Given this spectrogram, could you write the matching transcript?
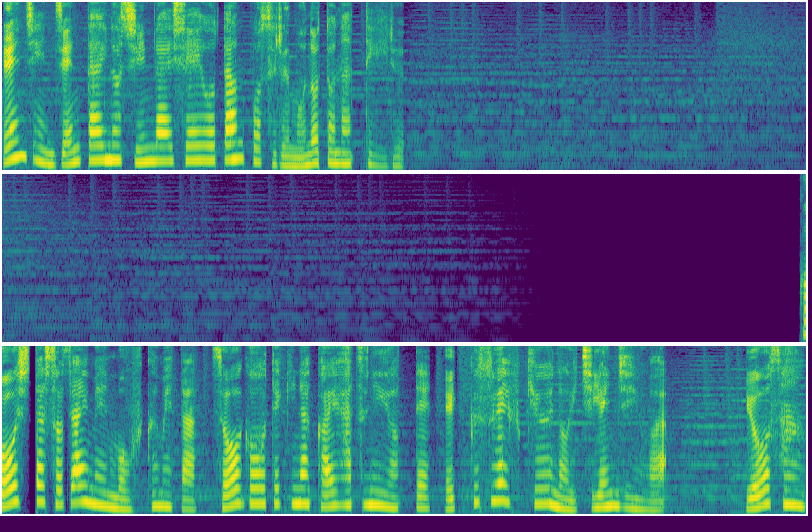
エンジン全体の信頼性を担保するものとなっている。こうした素材面も含めた総合的な開発によって XF9 の1エンジンは量産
